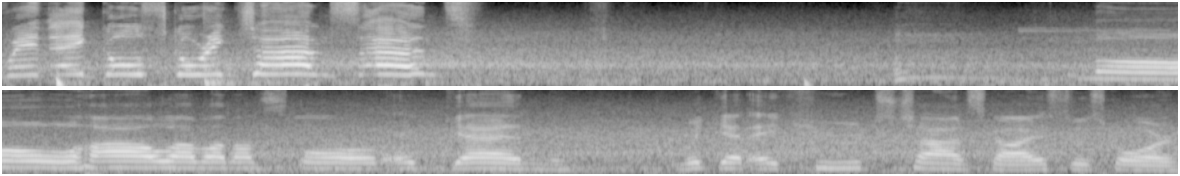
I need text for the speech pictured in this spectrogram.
with a goal-scoring chance, and no, how have I not scored again? We get a huge chance, guys, to score.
